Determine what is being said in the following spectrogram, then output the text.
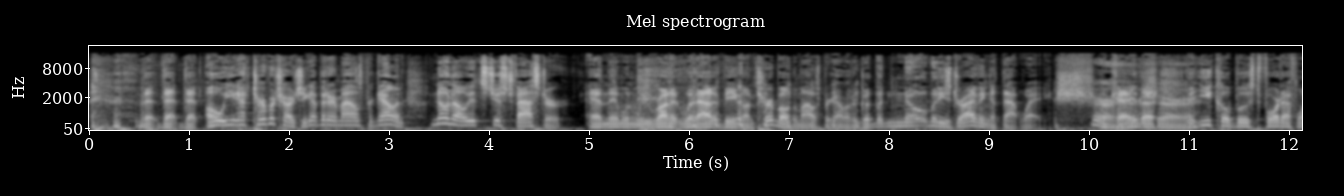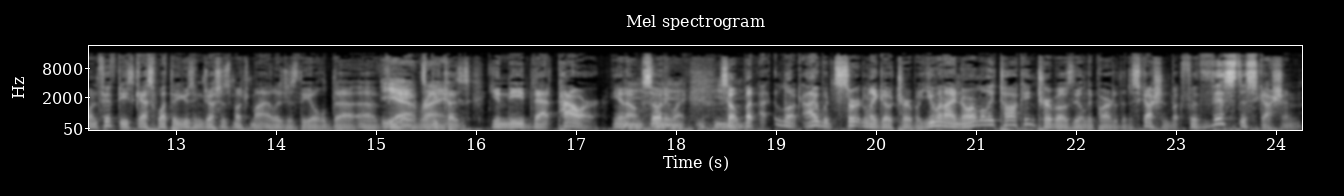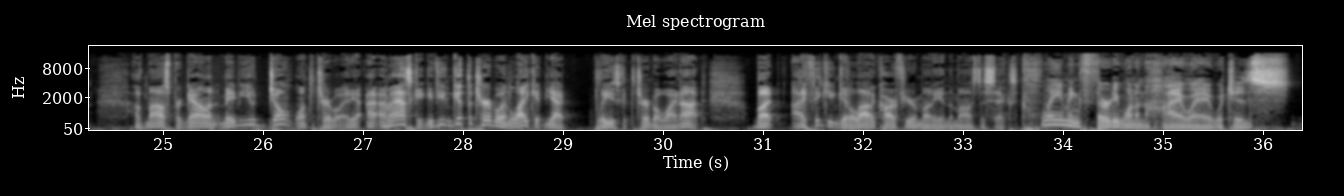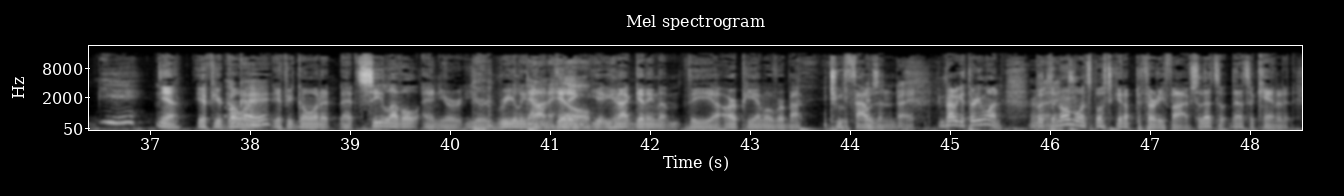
that that that oh, you got turbocharged, you got better miles per gallon. No, no, it's just faster. And then when we run it without it being on turbo, the miles per gallon are good, but nobody's driving it that way. Sure. Okay, the sure. the EcoBoost Ford F one fifties. Guess what? They're using just as much mileage as the old uh, uh, V8s Yeah, right. Mm-hmm, because you need that power. You know. So anyway, so but uh, look, I would certainly go turbo. You and I normally talking turbo is the only part of the discussion, but for this discussion of miles per gallon, maybe you don't want the turbo. And I, I'm asking if you can get the turbo and like it. Yeah, please get the turbo. Why not? But I think you can get a lot of car for your money in the Mazda 6. Claiming 31 on the highway, which is yeah, Yeah, if you're going Okay. if you're going at, at sea level and you're you're really not hill. getting you're not getting the the uh, RPM over about 2000. Right. You can probably get 31. But the normal one's supposed to get up to 35. So that's a, that's a candidate.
